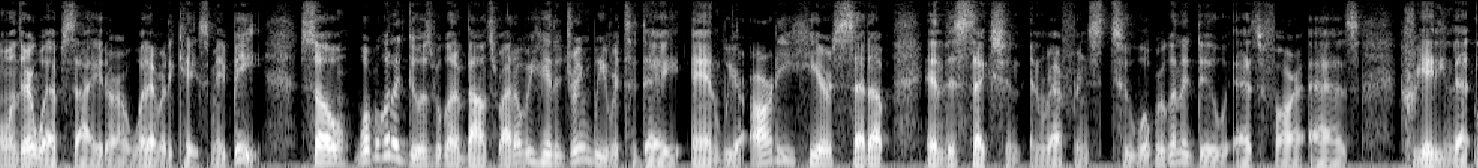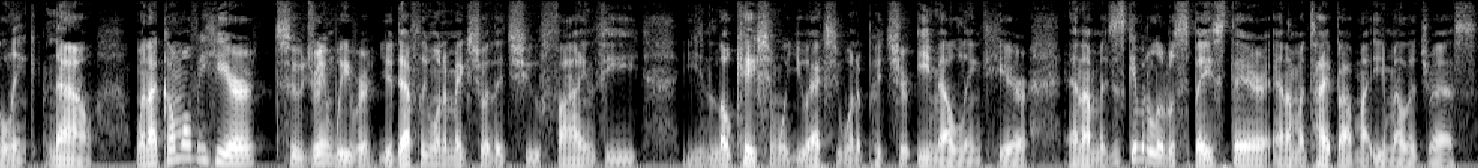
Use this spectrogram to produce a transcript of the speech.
on their website or whatever the case may be. So what we're going to do is we're going to bounce right over here to Dreamweaver today and we are already here set up in this section in reference to what we're going to do as far as creating that link. Now when I come over here to Dreamweaver you definitely want to make sure that you find the location where you actually want to put your email link here and I'm going to just give it a little space there and I'm going to type out my email address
